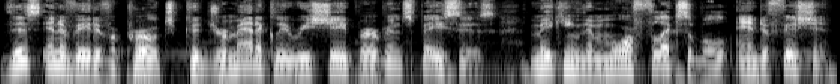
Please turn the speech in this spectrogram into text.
This innovative approach could dramatically reshape urban spaces, making them more flexible and efficient.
